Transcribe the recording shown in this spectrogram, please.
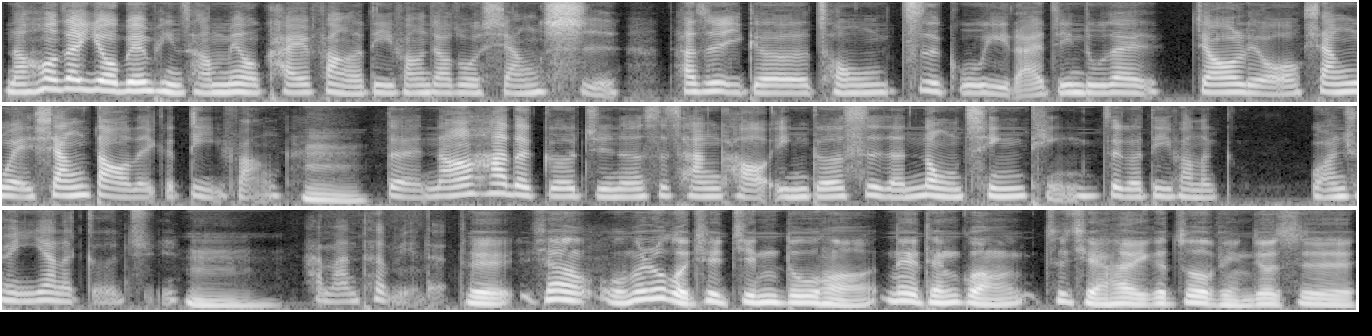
然后在右边平常没有开放的地方叫做乡市，它是一个从自古以来京都在交流香味香道的一个地方。嗯，对。然后它的格局呢是参考银阁寺的弄清亭这个地方的完全一样的格局。嗯，还蛮特别的。对，像我们如果去京都哈，内藤广之前还有一个作品就是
